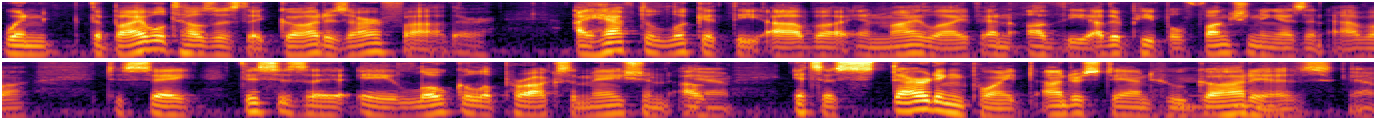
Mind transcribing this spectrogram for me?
when the Bible tells us that God is our Father, I have to look at the Abba in my life and of the other people functioning as an Abba to say this is a, a local approximation of Yeah. it's a starting point to understand who God mm-hmm. is. Yeah.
